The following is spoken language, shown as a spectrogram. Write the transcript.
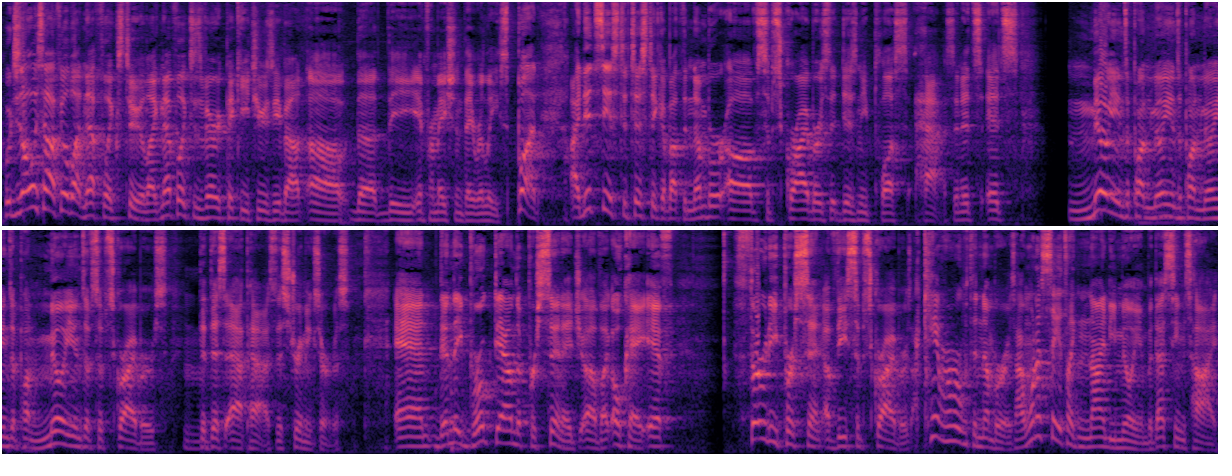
Which is always how I feel about Netflix too. Like Netflix is very picky, choosy about uh, the the information they release. But I did see a statistic about the number of subscribers that Disney Plus has, and it's it's millions upon millions upon millions upon millions of subscribers that this app has, this streaming service. And then they broke down the percentage of like, okay, if 30% of these subscribers, I can't remember what the number is. I want to say it's like 90 million, but that seems high.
